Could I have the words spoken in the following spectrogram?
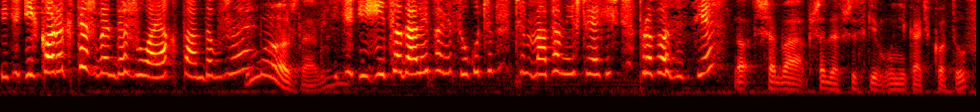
I, I korek też będę żuła jak pan, dobrze? można. I, I co dalej, panie Słuku? Czy, czy ma pan jeszcze jakieś propozycje? No, trzeba przede wszystkim unikać kotów.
